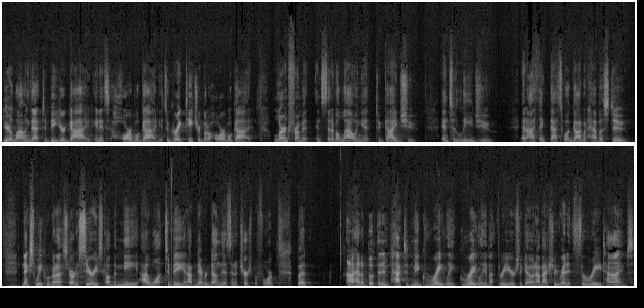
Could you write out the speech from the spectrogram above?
you're allowing that to be your guide. And it's a horrible guide. It's a great teacher, but a horrible guide. Learn from it instead of allowing it to guide you and to lead you. And I think that's what God would have us do. Next week, we're going to start a series called The Me I Want to Be. And I've never done this in a church before, but I had a book that impacted me greatly, greatly about three years ago. And I've actually read it three times.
